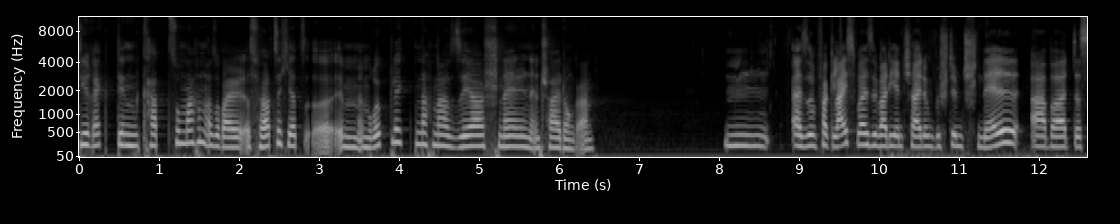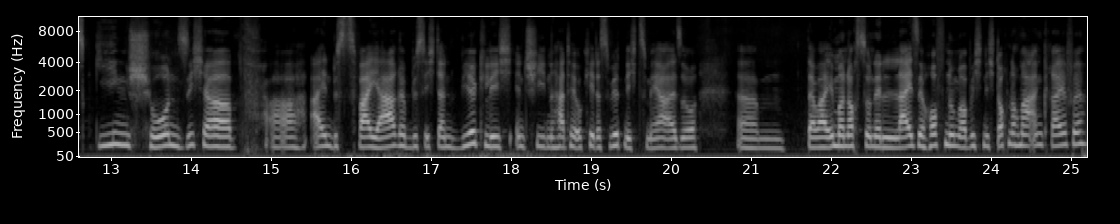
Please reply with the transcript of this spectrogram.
direkt den Cut zu machen? Also weil es hört sich jetzt äh, im, im Rückblick nach einer sehr schnellen Entscheidung an. Mm, also vergleichsweise war die Entscheidung bestimmt schnell, aber das ging schon sicher äh, ein bis zwei Jahre, bis ich dann wirklich entschieden hatte, okay, das wird nichts mehr. Also ähm, da war immer noch so eine leise Hoffnung, ob ich nicht doch nochmal angreife.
